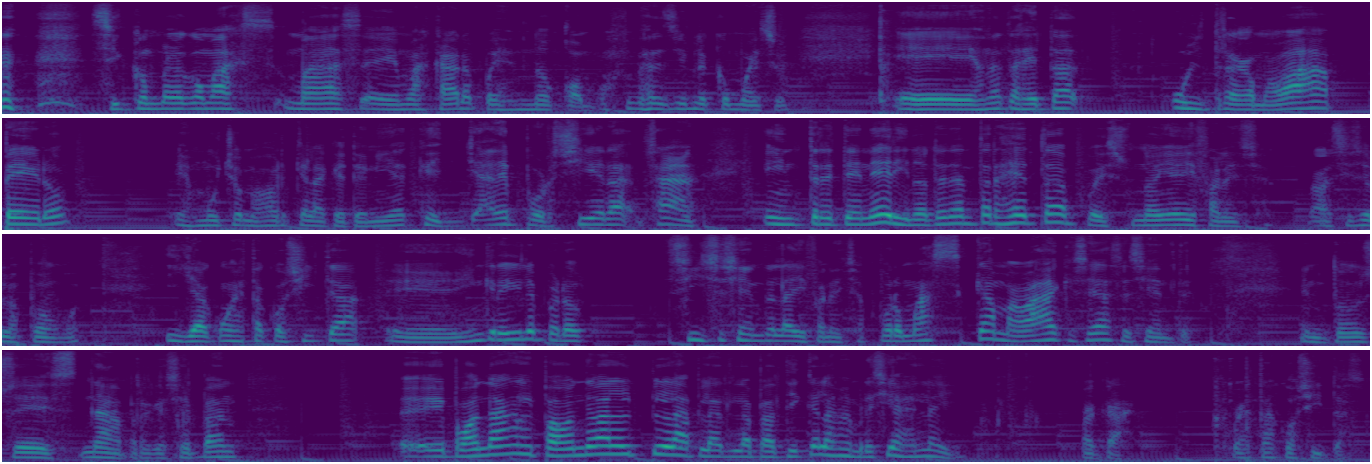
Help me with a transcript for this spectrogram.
si compro algo más, más, eh, más caro, pues no como. Tan simple como eso. Eh, es una tarjeta ultra gama baja, pero es mucho mejor que la que tenía, que ya de por sí era. O sea, entretener y no tener tarjeta, pues no había diferencia. Así se los pongo. Y ya con esta cosita es increíble, pero sí se siente la diferencia. Por más gama baja que sea, se siente. Entonces, nada, para que sepan. Eh, ¿para, dónde, va la, la, platica de las membresías? Es ahí. Acá. Con estas cositas.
